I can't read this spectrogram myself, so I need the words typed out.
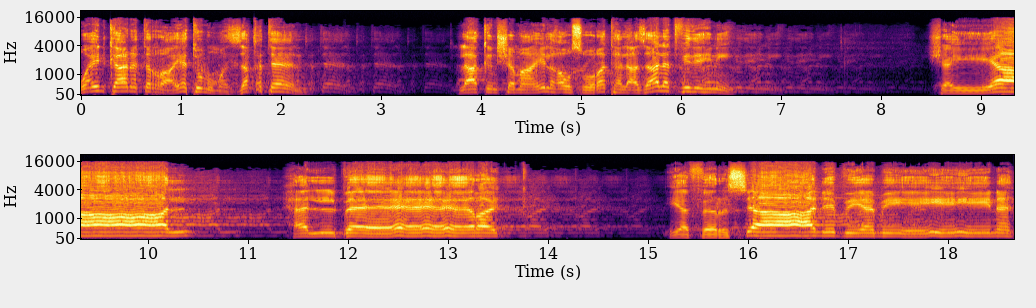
وإن كانت الراية ممزقة. لكن شمايلها وصورتها لا زالت في ذهني. شيال هالبيرق يا فرسان بيمينه.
